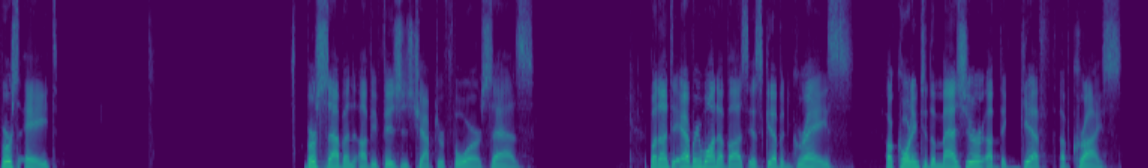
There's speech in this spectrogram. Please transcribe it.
Verse 8, verse 7 of Ephesians chapter 4 says, But unto every one of us is given grace according to the measure of the gift of Christ.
